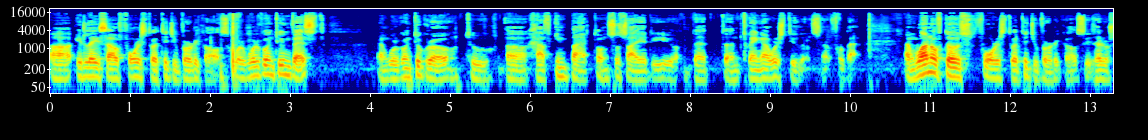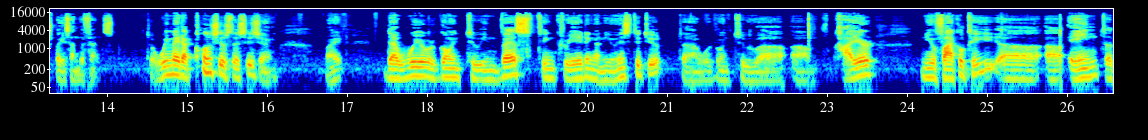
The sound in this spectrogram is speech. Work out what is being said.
uh, it lays out four strategic verticals where we're going to invest and we're going to grow to uh, have impact on society that and train our students uh, for that. And one of those four strategic verticals is aerospace and defense. So we made a conscious decision, right, that we were going to invest in creating a new institute. Uh, we're going to uh, um, hire new faculty uh, uh, aimed at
